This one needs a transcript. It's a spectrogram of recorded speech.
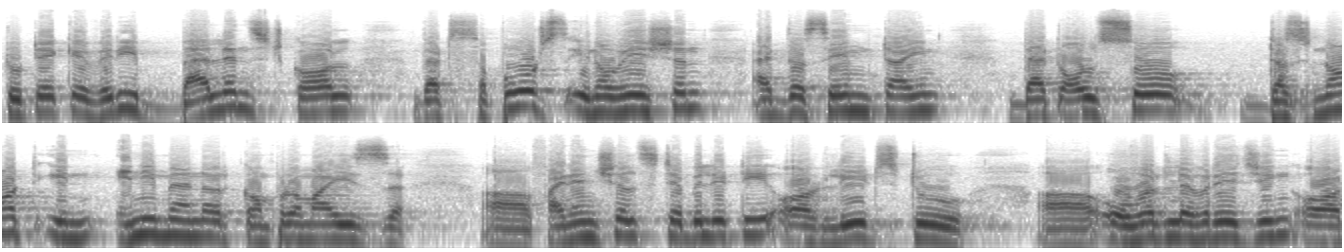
to take a very balanced call that supports innovation at the same time that also does not in any manner compromise uh, financial stability or leads to uh, over leveraging or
